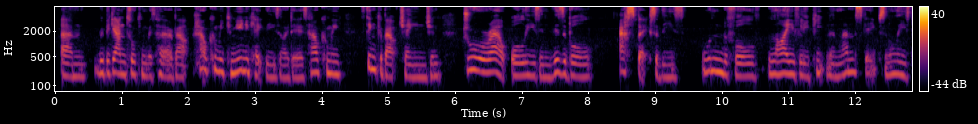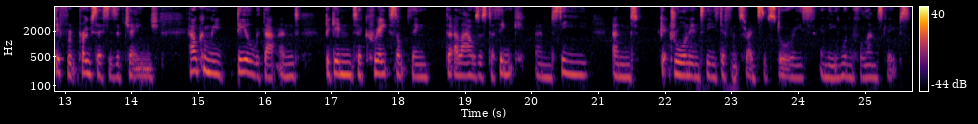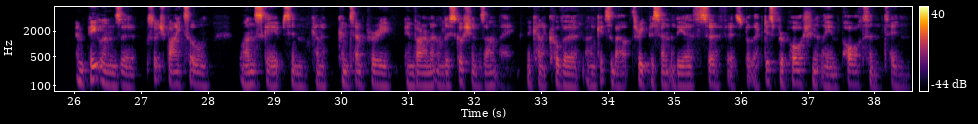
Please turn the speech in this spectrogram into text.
um, we began talking with her about how can we communicate these ideas, how can we think about change and draw out all these invisible aspects of these wonderful, lively peatland landscapes and all these different processes of change. How can we deal with that and begin to create something that allows us to think and see and get drawn into these different threads of stories in these wonderful landscapes. And peatlands are such vital landscapes in kind of contemporary environmental discussions, aren't they? They kind of cover, I think it's about 3% of the Earth's surface, but they're disproportionately important in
